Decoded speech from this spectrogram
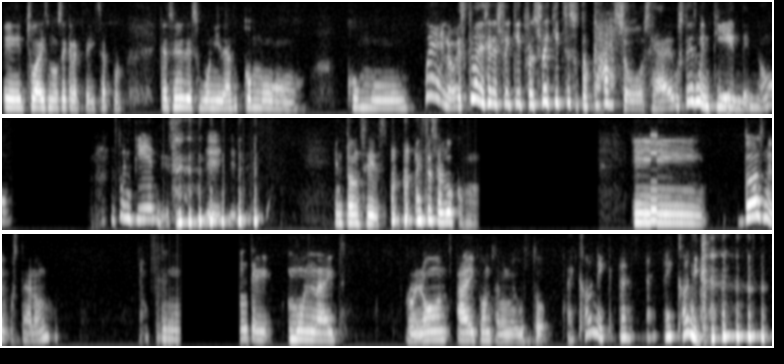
eh, Twice no se caracteriza por canciones de subunidad como, como, bueno, es que iba a decir Stray Kids, pero Stray Kids es otro caso, o sea, ustedes me entienden, ¿no? Tú entiendes. Sí, sí, sí. Entonces, esto es algo como... Eh, todas me gustaron. Moonlight, Rolón, Icon también me gustó. Iconic, ah, ah, iconic.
